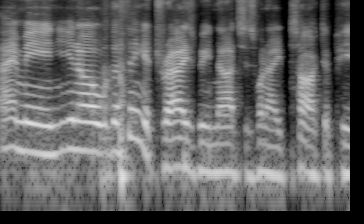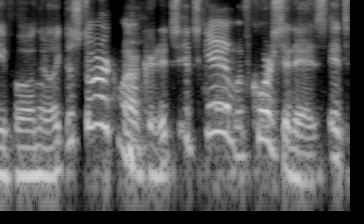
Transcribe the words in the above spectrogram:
I mean, you know, the thing that drives me nuts is when I talk to people and they're like, the stock market, it's it's gam. Of course it is. It's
